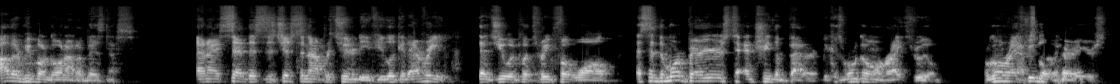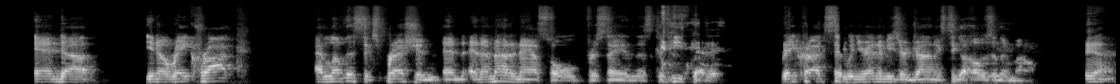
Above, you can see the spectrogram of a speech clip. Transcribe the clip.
other people are going out of business." And I said, "This is just an opportunity. If you look at every that you would put three foot wall. I said the more barriers to entry, the better because we're going right through them. We're going right Absolutely. through those barriers. And uh, you know, Ray Kroc, I love this expression, and and I'm not an asshole for saying this because he said it. Ray Kroc said, "When your enemies are drowning, stick a hose in their mouth." Yeah,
